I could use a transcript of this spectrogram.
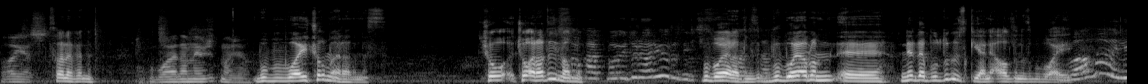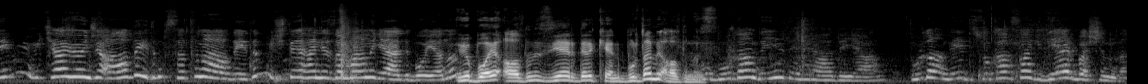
Kolay gelsin. Sağ olun efendim. Bu boyadan mevcut mu acaba? Bu, bu boyayı çok mu aradınız? Çok, çok aradınız mı ablam? Sokak boyudur arıyoruz ilk. Bu boya aradınız. sokakta. Bu boya ablam e, nerede buldunuz ki yani aldınız bu boyayı? Vallahi ne bileyim iki ay önce aldıydım, satın aldıydım. İşte hani zamanı geldi boyanın. Yo, boyayı aldığınız yer derken burada mı aldınız? Bu buradan değildi herhalde ya. Buradan değildi. Sokak sanki diğer başında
